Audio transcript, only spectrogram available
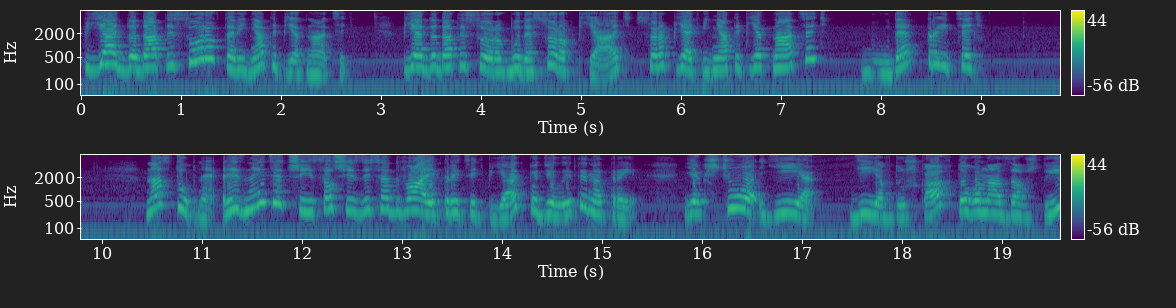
5 додати 40 та відняти 15. 5 додати 40 буде 45. 45 відняти 15 буде 30. Наступне. Різниця чисел 62 і 35 поділити на 3. Якщо є дія в дужках, то вона завжди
